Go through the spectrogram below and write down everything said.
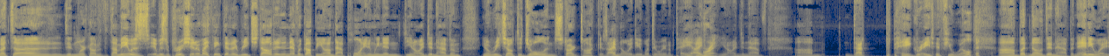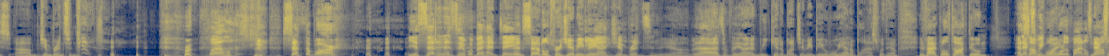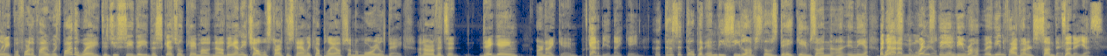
But uh, it didn't work out at the time. He was it was appreciative. I think that I reached out, and it never got beyond that point. And we didn't, you know, I didn't have him, you know, reach out to Joel and start talk because I have no idea what they were going to pay. I, Right. you know, I didn't have um, that pay grade, if you will. Uh, but no, it didn't happen. Anyways, um, Jim Brinson did. Well, set the bar you said it as Zuba Mehenti. and settled for Jimmy you B. got Jim Brinson. Yeah, that's a, yeah, we kid about Jimmy B. We had a blast with him. In fact, we'll talk to him at Next some week point. before the finals, Next probably? week before the finals. Which, by the way, did you see the the schedule came out? Now the NHL will start the Stanley Cup playoffs on Memorial Day. I don't know if it's a day game or a night game. It's got to be a night game. Uh, Does it though? But NBC loves those day games on, on in the. But not when's- on Memorial When's the Day. Indy Ro- the Indy 500 Sunday? Sunday, yes.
